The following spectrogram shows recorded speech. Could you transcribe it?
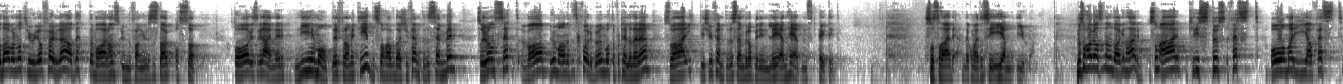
Og da var det naturlig å følge at dette var hans unnfangelsesdag også. Og hvis vi regner ni måneder fram i tid, så har vi da 25. desember. Så uansett hva Human-Etisk Forbund måtte fortelle dere, så er ikke 25. desember opprinnelig en hedensk høytid. Så sa jeg det. Det kommer jeg til å si igjen i jula. Men så har vi altså denne dagen her, som er Kristusfest og Mariafest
